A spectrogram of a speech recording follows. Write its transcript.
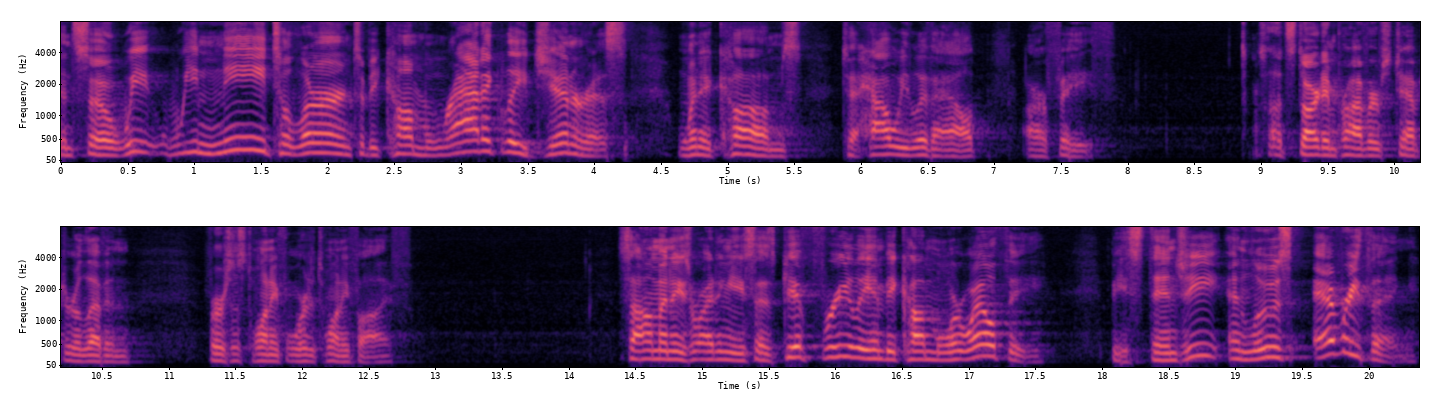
And so we, we need to learn to become radically generous when it comes to how we live out our faith. So let's start in Proverbs chapter 11, verses 24 to 25. Solomon, he's writing, he says, Give freely and become more wealthy. Be stingy and lose everything.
